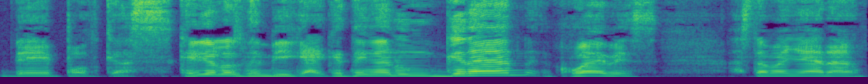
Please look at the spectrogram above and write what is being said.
de podcast. Que Dios los bendiga y que tengan un gran jueves. Hasta mañana.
